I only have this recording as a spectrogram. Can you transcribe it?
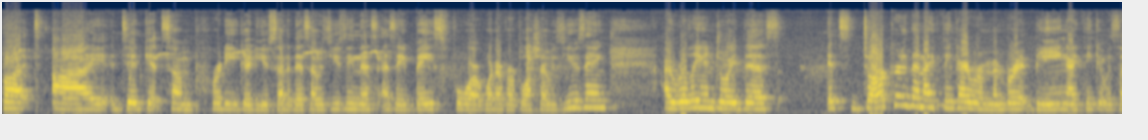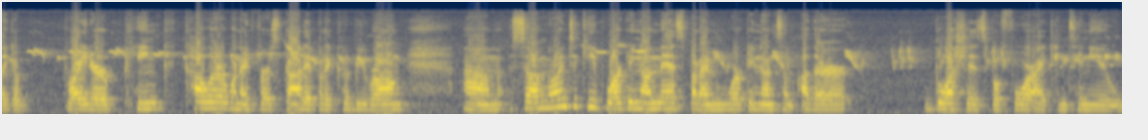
But I did get some pretty good use out of this. I was using this as a base for whatever blush I was using. I really enjoyed this. It's darker than I think I remember it being. I think it was like a brighter pink color when I first got it, but I could be wrong. Um, so I'm going to keep working on this, but I'm working on some other blushes before I continue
